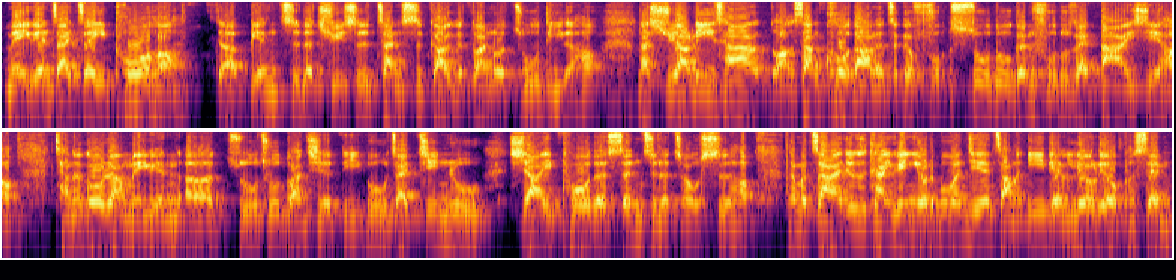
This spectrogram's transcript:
美元在这一波哈。呃，贬值的趋势暂时告一个段落，足底了哈。那需要利差往上扩大的这个幅速度跟幅度再大一些哈，才能够让美元呃逐出短期的底部，再进入下一波的升值的走势哈。那么再来就是看原油的部分，今天涨了一点六六 percent。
